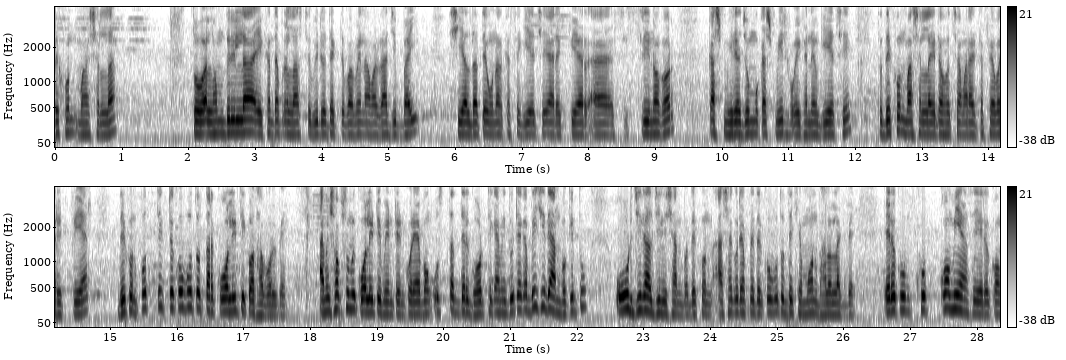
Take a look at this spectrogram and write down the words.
দেখুন মাশাল্লাহ তো আলহামদুলিল্লাহ, এখান থেকে আপনারা লাস্টে ভিডিও দেখতে পাবেন আমার রাজীব ভাই। শিয়ালদাতে ওনার কাছে গিয়েছে, আরেক পেয়ার শ্রীনগর, কাশ্মীরে, জম্মু কাশ্মীর ওইখানেও গিয়েছে। তো দেখুন মাসাল্লাহ এটা হচ্ছে আমার একটা ফেভারিট প্লেয়ার দেখুন, প্রত্যেকটা কবুতর তার কোয়ালিটি কথা বলবে। আমি সবসময় কোয়ালিটি মেনটেন করি এবং উস্তাদদের ঘর থেকে আমি দু টাকা বেশি দিয়ে আনব, কিন্তু অরিজিনাল জিনিস আনব। দেখুন, আশা করি আপনাদের কবুতর দেখে মন ভালো লাগবে। এরকম খুব কমই আছে এরকম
